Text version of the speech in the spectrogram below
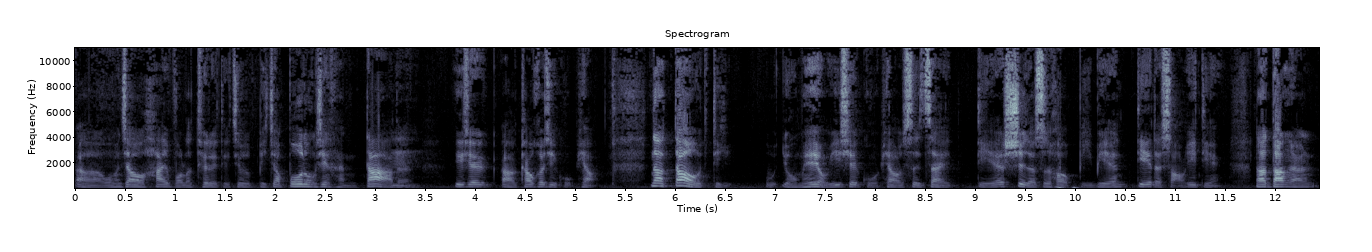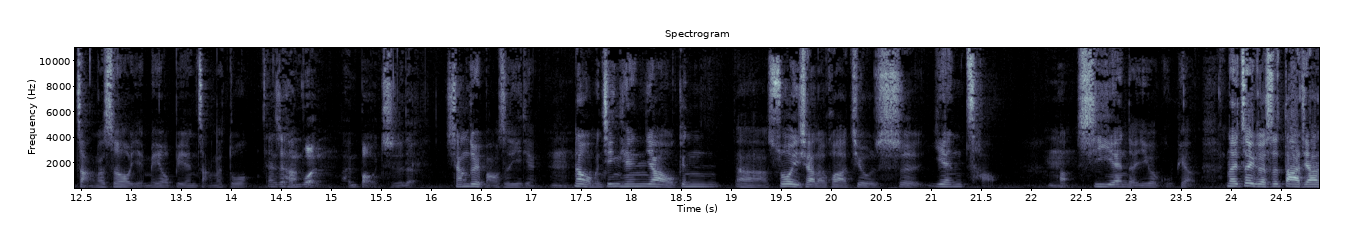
呃，我们叫 high volatility，就比较波动性很大的一些啊高科技股票。那到底有没有一些股票是在跌势的时候比别人跌的少一点？那当然涨的时候也没有别人涨得多，但是很稳、很保值的。相对保值一点。嗯，那我们今天要跟呃说一下的话，就是烟草，啊，吸烟的一个股票。那这个是大家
